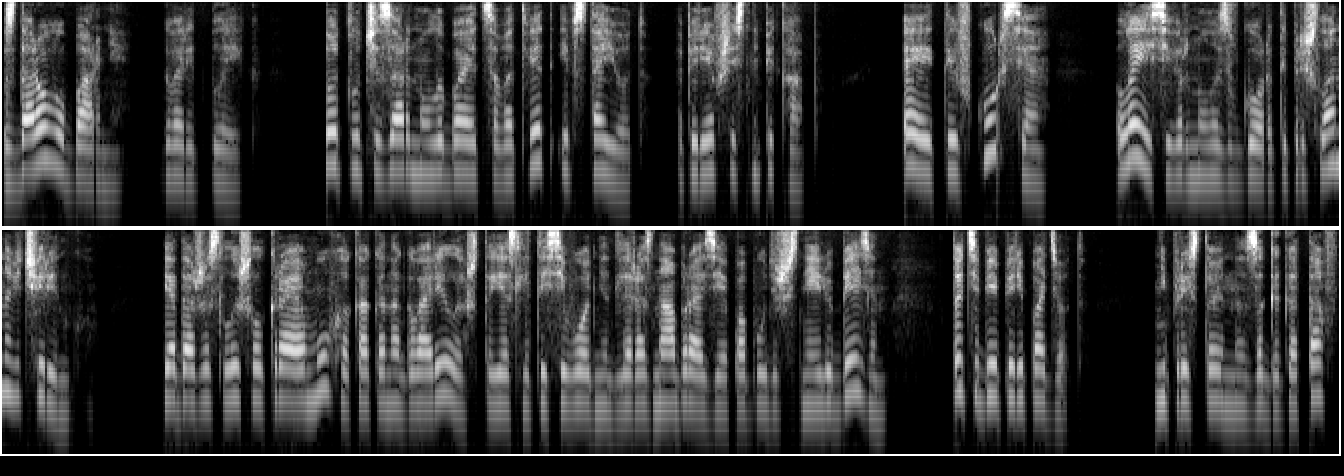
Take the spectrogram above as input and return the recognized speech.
«Здорово, Барни», — говорит Блейк. Тот лучезарно улыбается в ответ и встает, оперевшись на пикап. «Эй, ты в курсе?» Лейси вернулась в город и пришла на вечеринку. Я даже слышал краем уха, как она говорила, что если ты сегодня для разнообразия побудешь с ней любезен, то тебе перепадет. Непристойно загоготав,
